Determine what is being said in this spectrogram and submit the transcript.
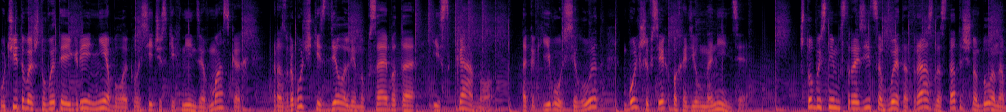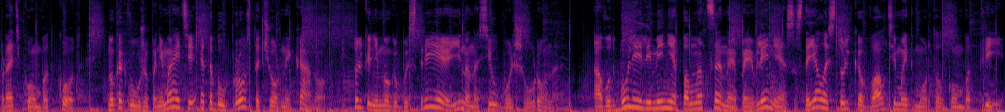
Учитывая, что в этой игре не было классических ниндзя в масках, разработчики сделали Нупсайбота из Кано, так как его силуэт больше всех походил на ниндзя. Чтобы с ним сразиться в этот раз, достаточно было набрать комбат код, но как вы уже понимаете, это был просто черный Кано, только немного быстрее и наносил больше урона. А вот более или менее полноценное появление состоялось только в Ultimate Mortal Kombat 3.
